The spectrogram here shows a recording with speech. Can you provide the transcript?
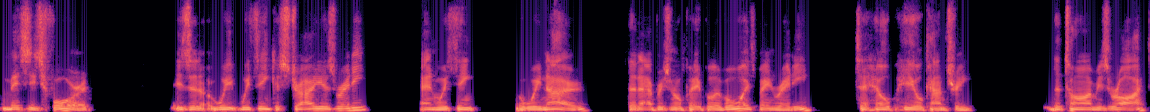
message for it is that we, we think Australia's ready and we think we know that Aboriginal people have always been ready to help heal country. The time is right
